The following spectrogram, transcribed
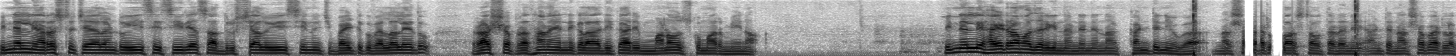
పిన్నెల్ని అరెస్టు చేయాలంటూ ఈసీ సీరియస్ ఆ దృశ్యాలు ఈసీ నుంచి బయటకు వెళ్ళలేదు. రాష్ట్ర ప్రధాన ఎన్నికల అధికారి మనోజ్ కుమార్ మీనా. పిన్నెల్లి హైడ్రామా జరిగిందండి నిన్న కంటిన్యూగా. నర్సాపేటలో అరెస్ట్ అవుతాడని అంటే నర్సాపేటలో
